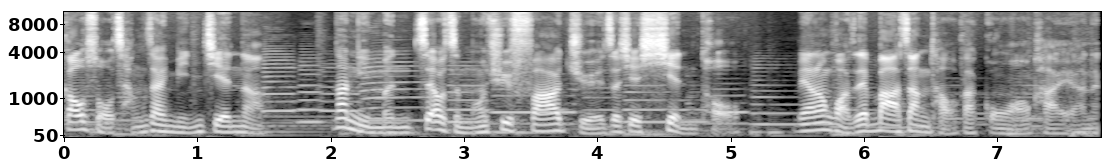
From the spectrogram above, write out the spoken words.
高手藏在民间呐、那你们这要怎么去发掘这些线头？别让我在霸帐头给公开啊！呢？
